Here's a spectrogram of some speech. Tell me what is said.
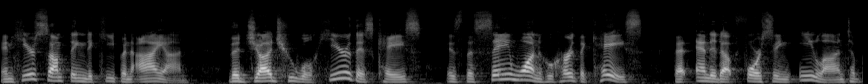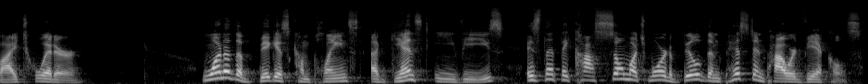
And here's something to keep an eye on the judge who will hear this case is the same one who heard the case that ended up forcing Elon to buy Twitter. One of the biggest complaints against EVs is that they cost so much more to build than piston powered vehicles.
